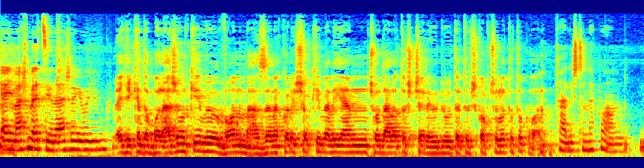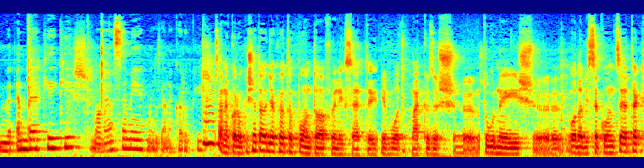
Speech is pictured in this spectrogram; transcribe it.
Egymás meccénásai vagyunk. Egyébként a Balázson kívül van más zenekar is, akivel ilyen csodálatos csereüdültetős kapcsolatotok van? Hál' Istennek van emberkék is, magánszemélyek, meg zenekarok is. Zenekarok is, hát gyakorlatilag pont a Phoenix voltak már közös turné is, oda-vissza koncertek.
